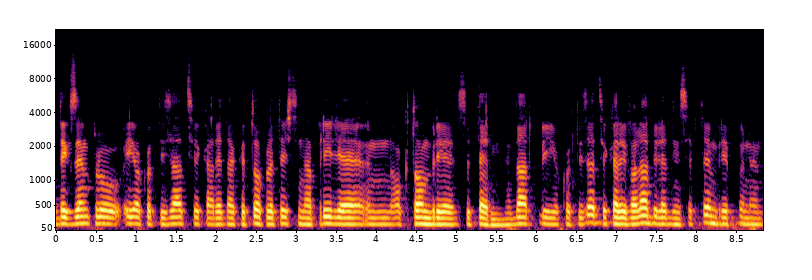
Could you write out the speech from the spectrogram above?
de exemplu, e o cotizație care dacă tu o plătești în aprilie, în octombrie se termină, dar e o cotizație care e valabilă din septembrie până în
